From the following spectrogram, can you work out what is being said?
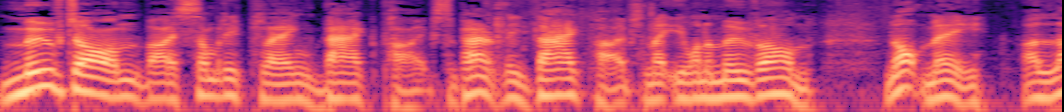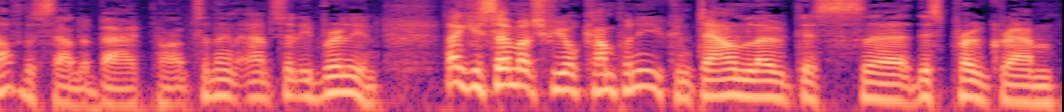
moved on by somebody playing bagpipes. Apparently, bagpipes make you want to move on. Not me. I love the sound of bagpipes. I think absolutely brilliant. Thank you so much for your company. You can download this uh, this program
